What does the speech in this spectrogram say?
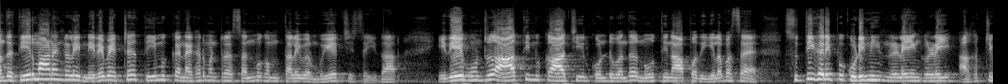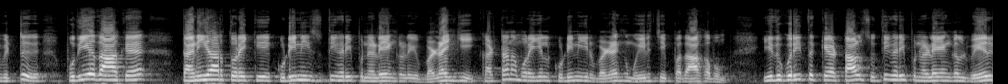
அந்த தீர்மானங்களை நிறைவேற்ற திமுக நகர்மன்ற சண்முகம் தலைவர் முயற்சி செய்தார். இதேபோன்று அதிமுக ஆட்சியில் கொண்டு வந்த நூற்றி நாற்பது இலவச சுத்திகரிப்பு குடிநீர் நிலையங்களை அகற்றிவிட்டு புதியதாக தனியார் துறைக்கு குடிநீர் சுத்திகரிப்பு நிலையங்களை வழங்கி கட்டண முறையில் குடிநீர் வழங்க முயற்சிப்பதாகவும் இது குறித்து கேட்டால் சுத்திகரிப்பு நிலையங்கள் வேறு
